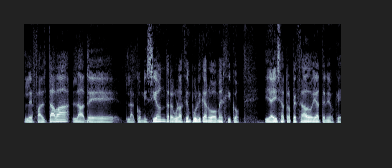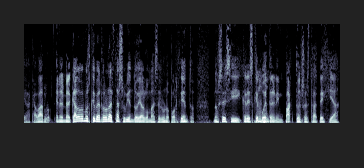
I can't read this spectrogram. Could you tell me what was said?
Le faltaba la de la Comisión de Regulación Pública de Nuevo México. Y ahí se ha tropezado y ha tenido que acabarlo. En el mercado vemos que Iberdrola está subiendo hoy algo más del 1%. No sé si crees que puede tener impacto en su estrategia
